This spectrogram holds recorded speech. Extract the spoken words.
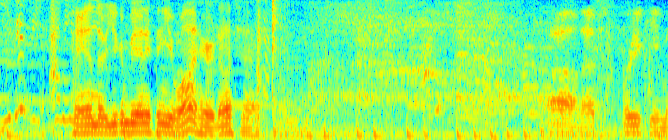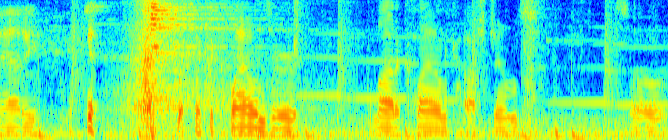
You could be anything. Panda, you can be anything you want here, don't you? Oh, that's freaky, Maddie. Looks like the clowns are a lot of clown costumes. So,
